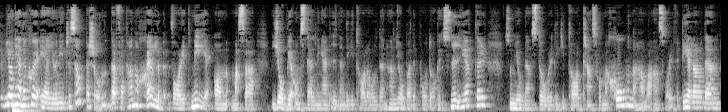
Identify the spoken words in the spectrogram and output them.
Björn Hedensjö är ju en intressant person därför att han har själv varit med om massa jobbiga omställningar i den digitala åldern. Han jobbade på Dagens Nyheter som gjorde en stor digital transformation. Han var ansvarig för delar av den.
